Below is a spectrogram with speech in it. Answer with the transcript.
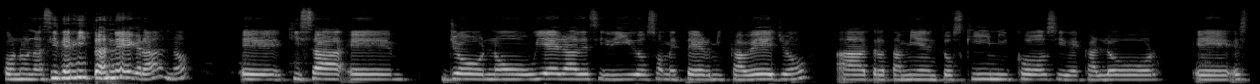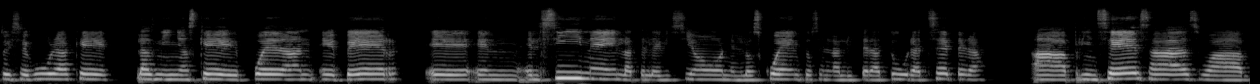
con una sirenita negra, ¿no? quizá yo no hubiera decidido someter mi cabello a tratamientos químicos y de calor. Eh, estoy segura que las niñas que puedan eh, ver eh, en el cine, en la televisión, en los cuentos, en la literatura, etcétera, a princesas o a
